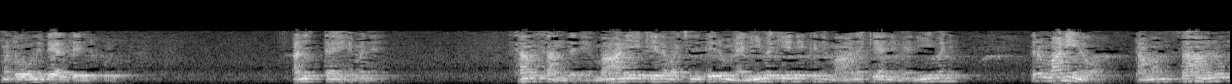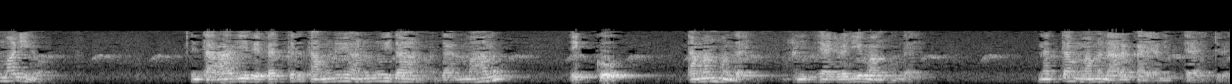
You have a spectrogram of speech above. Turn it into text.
මට ඕනේ දෙයක් දෙන්න පුළුවන් අනිත් අය එහෙම නැහැ. සංසන්දනය මානිය කියලා වචනේ තේරුම මැනීම කියන එකනේ මාන කියන්නේ මැනීමනේ. ඒතර මනිනවා. Taman සහ අනුන් මනිනවා. ඉතින් තරහදී දෙපැත්තට තමනුයි අනුනුයි දානවා. දැම්මහම එක්කෝ Taman හොඳයි. අනිත් අයට වැඩිය මං හොඳයි. නැත්තම් මම නරකයි අනිත් අයට වැඩිය.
